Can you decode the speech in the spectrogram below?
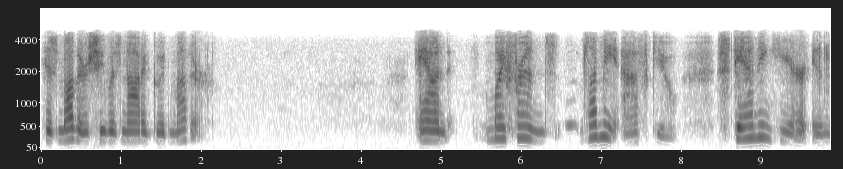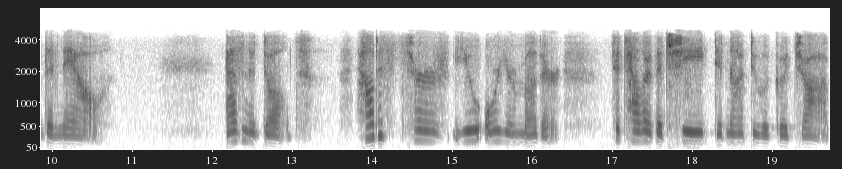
his mother she was not a good mother. And my friends, let me ask you, standing here in the now, as an adult, how does it serve you or your mother to tell her that she did not do a good job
